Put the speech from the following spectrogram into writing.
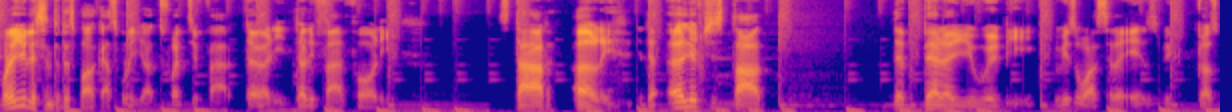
whether you listen to this podcast, whether you're 25, 30, 35, 40, start early. The earlier you start, the better you will be. The reason why I said it is because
